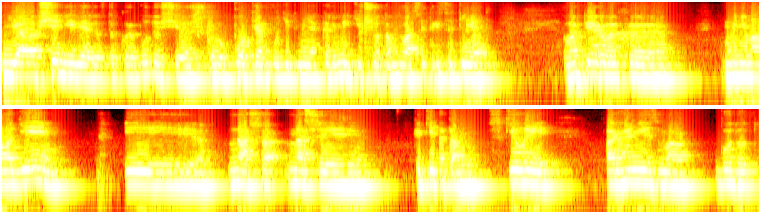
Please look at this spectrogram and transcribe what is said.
Я вообще не верю в такое будущее, что покер будет меня кормить еще там 20-30 лет. Во-первых, э, мы не молодеем, и наша, наши какие-то там скиллы организма будут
